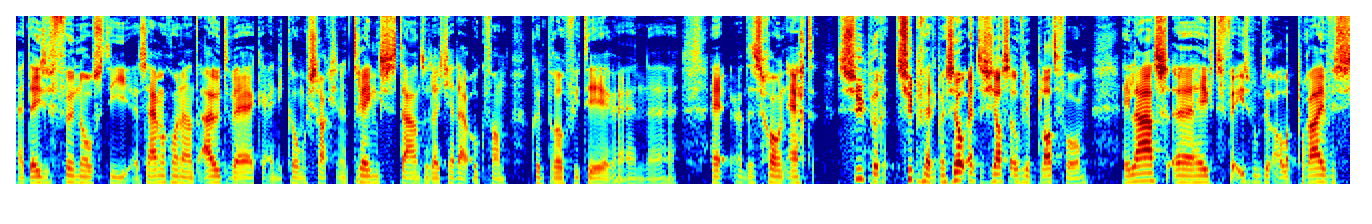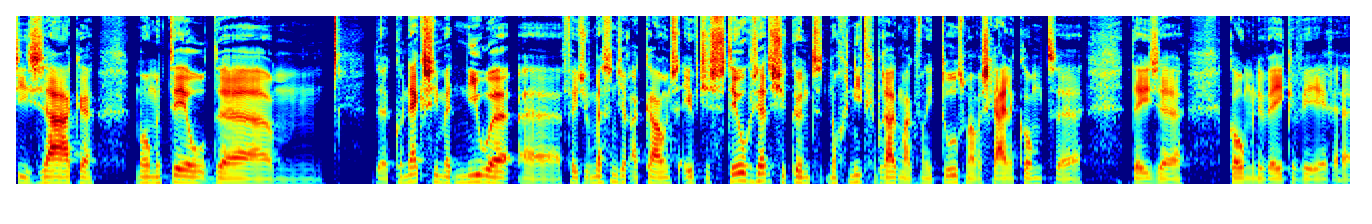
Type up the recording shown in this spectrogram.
Uh, deze funnels die uh, zijn we gewoon aan het uitwerken en die komen straks in een training te staan, zodat jij daar ook van kunt profiteren. En hey, het is gewoon echt super, super vet. Ik ben zo enthousiast over dit platform. Helaas heeft Facebook door alle privacy zaken momenteel de... Um, de connectie met nieuwe uh, Facebook Messenger accounts eventjes stilgezet. Dus je kunt nog niet gebruik maken van die tools, maar waarschijnlijk komt uh, deze komende weken weer, uh,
